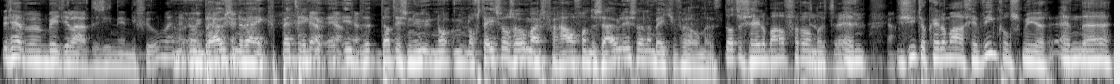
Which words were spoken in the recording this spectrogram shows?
dit hebben we een beetje laten zien in die film. Een, een bruisende wijk. Patrick, ja, ja, ja. dat is nu nog, nog steeds wel zo, maar het verhaal van de zuilen is wel een beetje veranderd. Dat is helemaal veranderd. en je ziet ook helemaal geen winkels meer. En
